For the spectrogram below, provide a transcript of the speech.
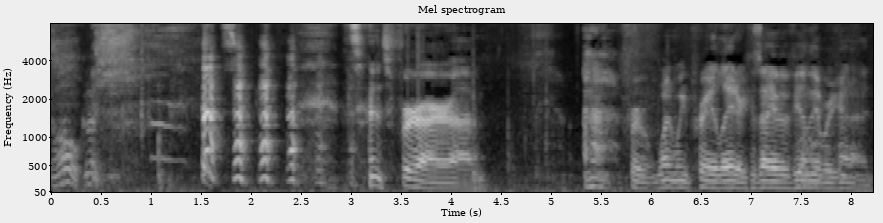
oh good it's for our um, for when we pray later because I have a feeling that we're kind of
